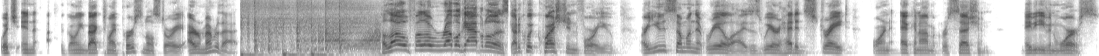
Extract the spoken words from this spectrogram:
which, in uh, going back to my personal story, I remember that. Hello, fellow rebel capitalists. Got a quick question for you. Are you someone that realizes we are headed straight for an economic recession, maybe even worse?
